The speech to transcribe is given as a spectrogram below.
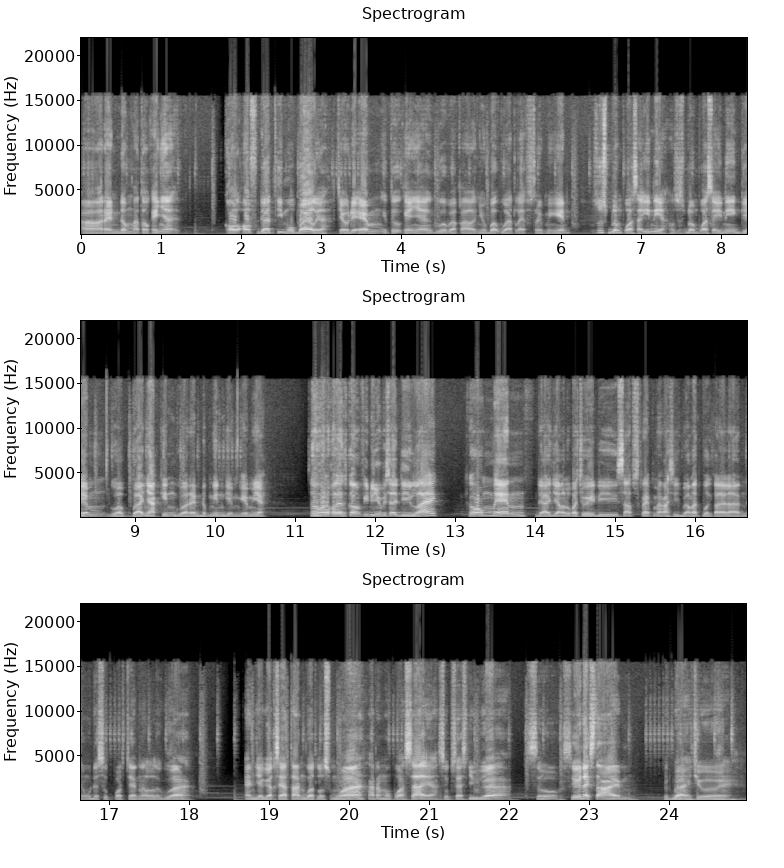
uh, random atau kayaknya Call of Duty Mobile ya CODM itu kayaknya gue bakal nyoba buat live streamingin. Khusus belum puasa ini ya khusus belum puasa ini game gue banyakin gue randomin game-gamenya so kalau kalian suka videonya bisa di like komen dan jangan lupa cuy di subscribe makasih banget buat kalian yang udah support channel gue dan jaga kesehatan buat lo semua karena mau puasa ya sukses juga. So see you next time. Goodbye cuy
